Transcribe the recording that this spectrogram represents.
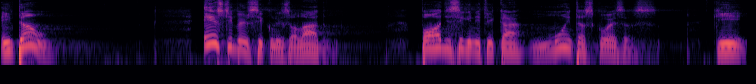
Então, este versículo isolado pode significar muitas coisas que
